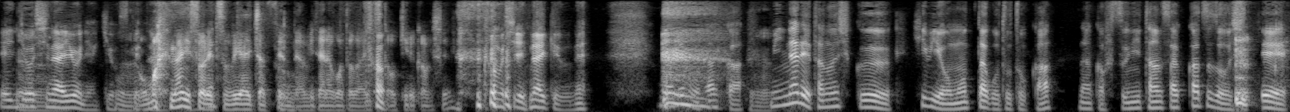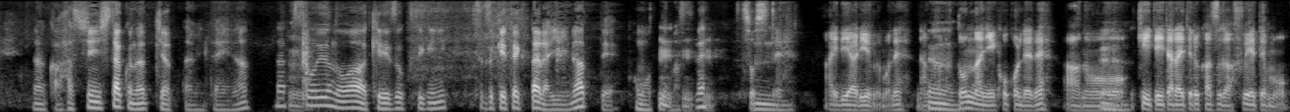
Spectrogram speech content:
炎上しないようには気をつけたい、うんお前何それつぶやいちゃってんだよみたいなことがいつか起きるかもしれない。かもしれないけどね。まあでもなんか、うんみんなで楽しく日々思ったこととか、なんか普通に探索活動して、なんか発信したくなっちゃったみたいな、なんかうんそういうのは継続的に続けていけたらいいなって思ってますうんうんうんね。そうですね。アイディアリウムもね、なんうんかどんなにここでね、あのーうん聞いていただいてる数が増えても、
